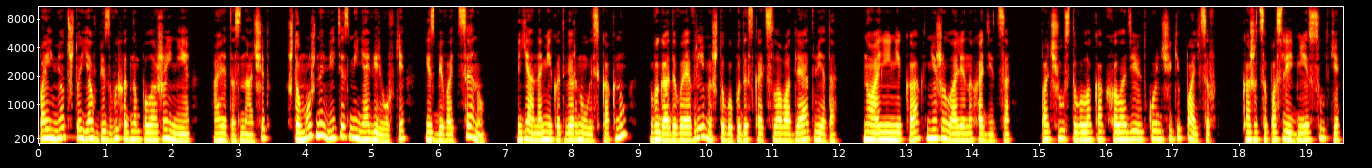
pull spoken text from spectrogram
поймет, что я в безвыходном положении, а это значит, что можно видеть из меня веревки и сбивать цену, я на миг отвернулась к окну, выгадывая время, чтобы подыскать слова для ответа, но они никак не желали находиться. Почувствовала, как холодеют кончики пальцев. Кажется, последние сутки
